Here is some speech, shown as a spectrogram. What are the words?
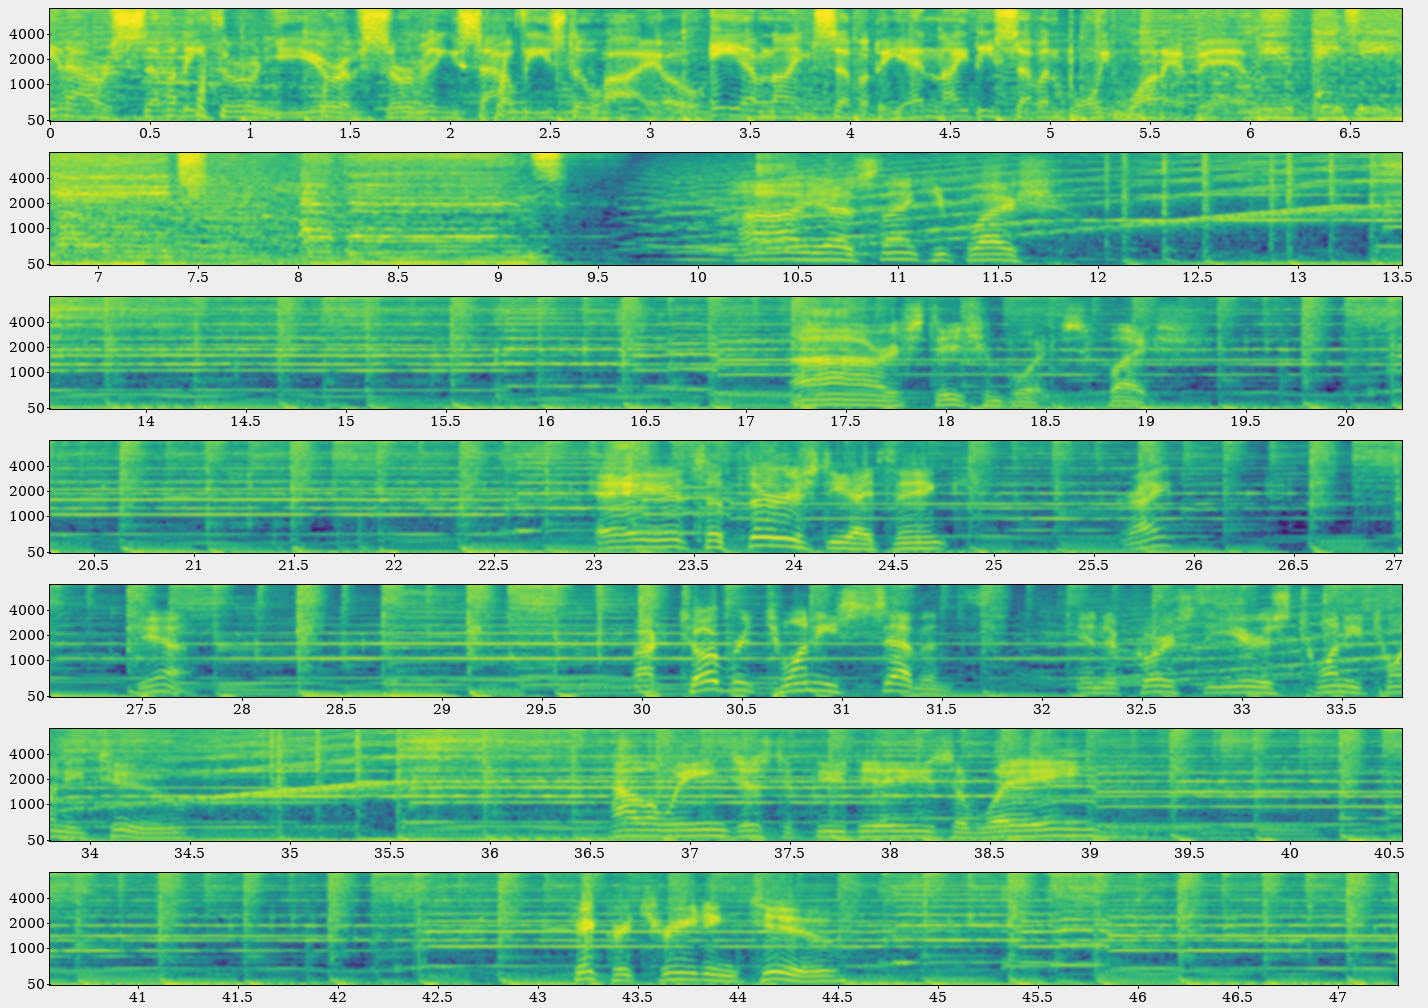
In our 73rd year of serving Southeast Ohio, AM 970 and 97.1 FM. WATH Athens. Ah, yes. Thank you, Flash. Ah, our station voice, Flash. Hey, it's a Thursday, I think. Right? Yeah. October 27th. And of course, the year is 2022. Halloween just a few days away. Trick or treating, too.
